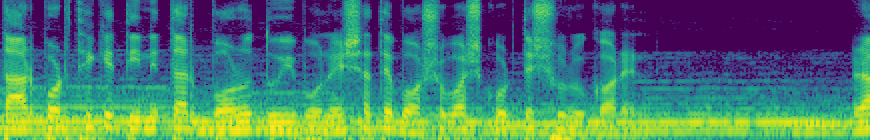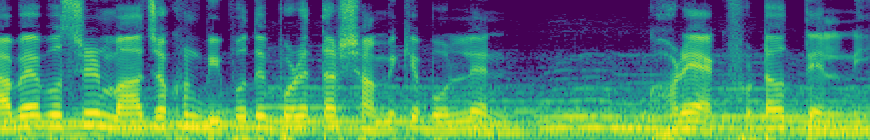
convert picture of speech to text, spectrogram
তারপর থেকে তিনি তার বড় দুই বোনের সাথে বসবাস করতে শুরু করেন। রাবেয়া বস্রীর মা যখন বিপদে পড়ে তার স্বামীকে বললেন, ঘরে এক ফোঁটাও তেল নেই।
